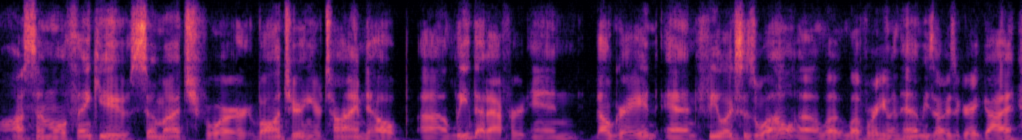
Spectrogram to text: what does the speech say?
Awesome. Well, thank you so much for volunteering your time to help uh, lead that effort in Belgrade and Felix as well. Uh, lo- love working with him. He's always a great guy.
